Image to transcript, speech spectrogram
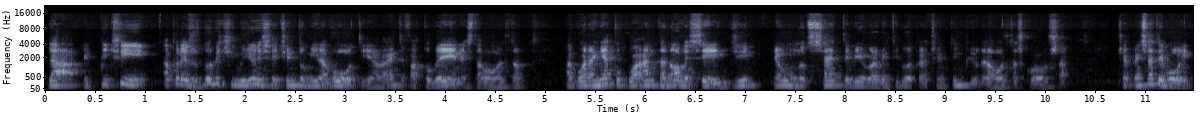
la, il PCI ha preso 12 milioni e 600 mila voti, ha veramente fatto bene stavolta, ha guadagnato 49 seggi e un 7,22% in più della volta scorsa. Cioè pensate voi,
